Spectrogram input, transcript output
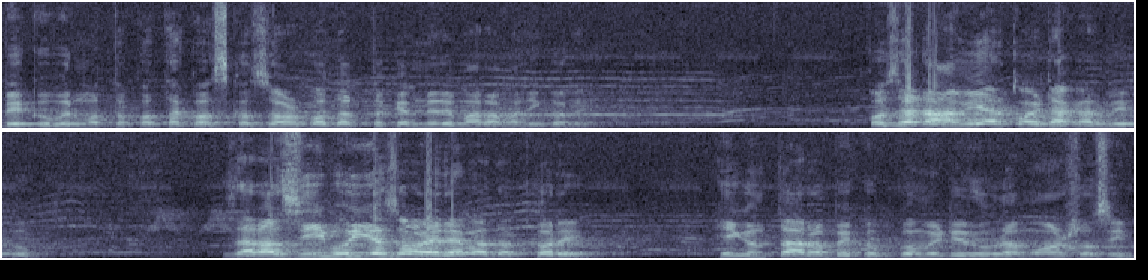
বেকুবের মতো কথা কস কস জড় পদার্থ কেমনে মারামারি করে? কথাটা আমি আর কয় টাকার বেকুব? যারা জীব হইয়া জড়ের আবাদত করে। সেগুন তো আরও বেকুব কমিটির হুরা মহাসচিব।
